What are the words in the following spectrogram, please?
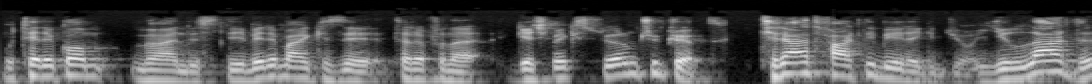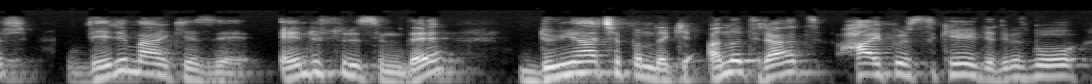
bu telekom mühendisliği, veri merkezi tarafına geçmek istiyorum. Çünkü trend farklı bir yere gidiyor. Yıllardır veri merkezi endüstrisinde dünya çapındaki ana trend hyperscale dediğimiz bu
